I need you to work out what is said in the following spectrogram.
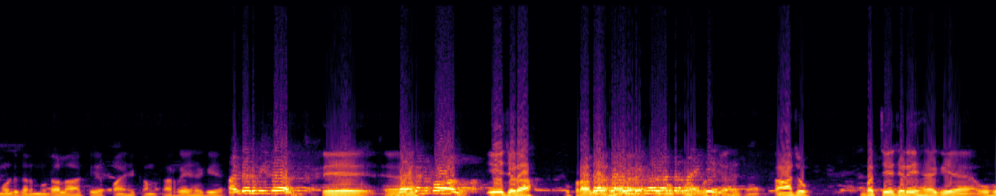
ਮੁੰਡੇ ਨਾਲ ਮੁੰਡਾ ਲਾ ਕੇ ਆਪਾਂ ਇਹ ਕੰਮ ਕਰ ਰਹੇ ਹੈਗੇ ਆ। 100 ਤੇ ਇਹ ਜਿਹੜਾ ਉਪਰਾਲਾ ਹੈਗਾ ਤਾਂ ਜੋ ਬੱਚੇ ਜਿਹੜੇ ਹੈਗੇ ਆ ਉਹ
